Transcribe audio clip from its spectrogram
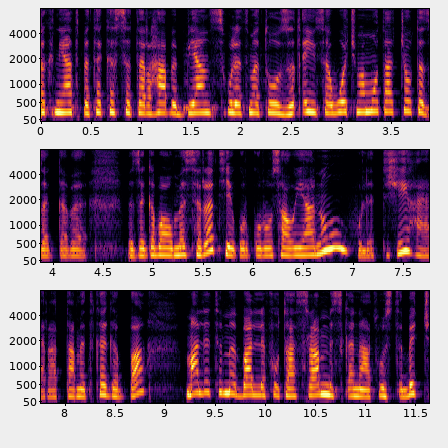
ምክንያት በተከሰተ ረሃብ ቢያንስ 209 ሰዎች መሞታቸው ተዘገበ። በዘገባው መሰረት የጎርጎሮሳውያኑ 2024 ዓመት ከገባ ማለትም ባለፉት 15 ቀናት ውስጥ ብቻ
